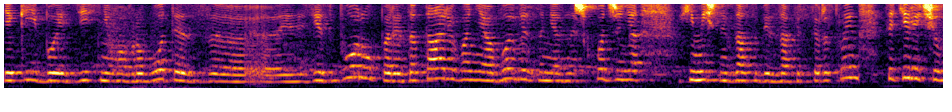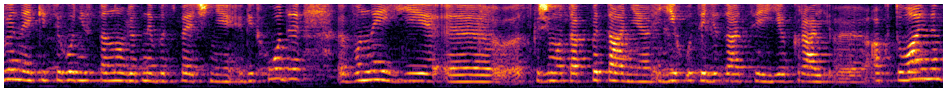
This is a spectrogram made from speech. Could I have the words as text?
який би здійснював роботи з е, зі збору, перезатарювання, вивезення, знешкодження хімічних засобів захисту рослин. Це ті речовини, які сьогодні становлять небезпечні відходи. Вони є, е, скажімо так, питання їх утилізації є край е, актуальним,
